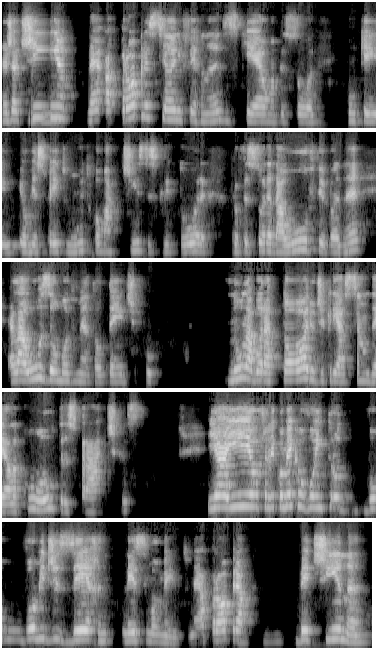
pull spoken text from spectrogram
Né? Já tinha uhum. Né, a própria Ciane Fernandes, que é uma pessoa com quem eu respeito muito como artista, escritora, professora da UFBA, né? ela usa o movimento autêntico no laboratório de criação dela com outras práticas. E aí eu falei, como é que eu vou, vou, vou me dizer nesse momento? Né? A própria Betina,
